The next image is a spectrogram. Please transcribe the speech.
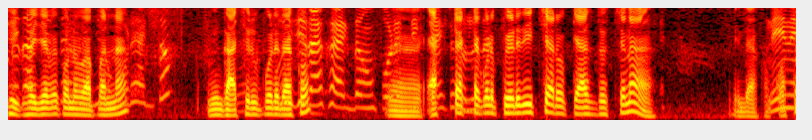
ঠিক হয়ে যাবে কোনো ব্যাপার না। আমি গাছের উপরে দেখো। দেখো একদম উপরের হ্যাঁ, একটা একটা করে পেড়ে দিচ্ছে আর ও ক্যাচ ধরছে না? এই দেখো কত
